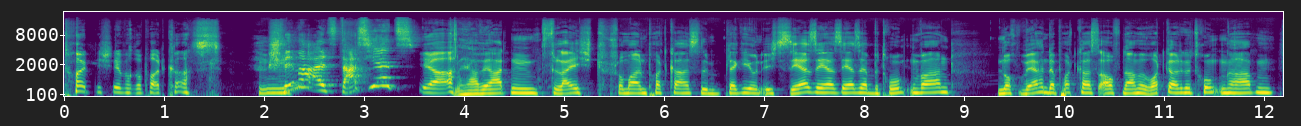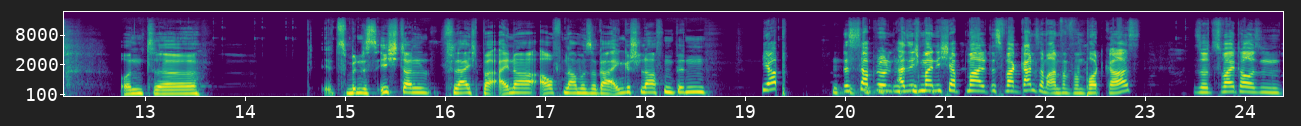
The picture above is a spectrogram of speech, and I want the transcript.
deutlich schlimmere Podcasts. Schlimmer als das jetzt? Ja. Ja, wir hatten vielleicht schon mal einen Podcast, in dem Blackie und ich sehr, sehr, sehr, sehr betrunken waren. Noch während der Podcastaufnahme Wodka getrunken haben. Und äh, zumindest ich dann vielleicht bei einer Aufnahme sogar eingeschlafen bin. Ja. Das hab, nun- also ich meine, ich habe mal, das war ganz am Anfang vom Podcast. So 2000,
